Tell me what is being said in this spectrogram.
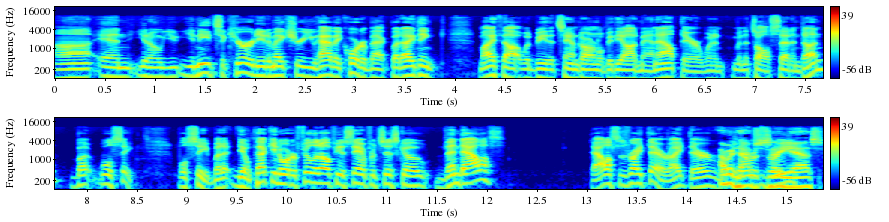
Uh, and you know you, you need security to make sure you have a quarterback. But I think my thought would be that Sam Darnold will be the odd man out there when when it's all said and done. But we'll see, we'll see. But you know, pecking order: Philadelphia, San Francisco, then Dallas. Dallas is right there, right? They're I would have number to three. say yes.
